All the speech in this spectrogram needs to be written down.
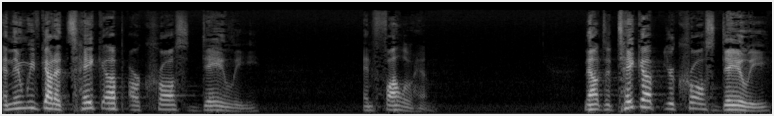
And then we've got to take up our cross daily and follow him. Now, to take up your cross daily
